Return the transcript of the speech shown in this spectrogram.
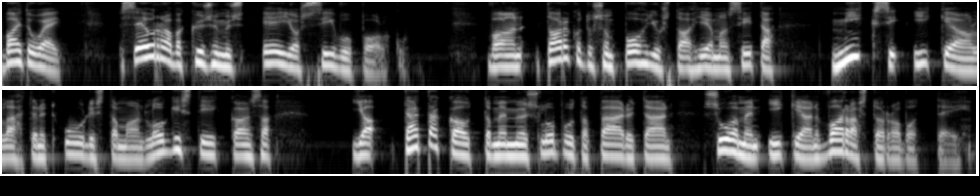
By the way, seuraava kysymys ei ole sivupolku, vaan tarkoitus on pohjustaa hieman sitä, miksi IKEA on lähtenyt uudistamaan logistiikkaansa ja tätä kautta me myös lopulta päädytään Suomen Ikean varastorobotteihin.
